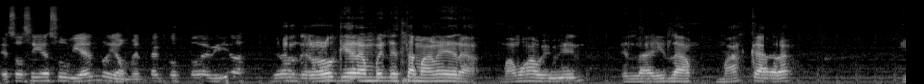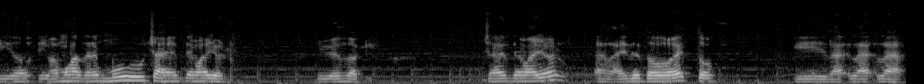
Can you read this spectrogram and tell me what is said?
eso sigue subiendo y aumenta el costo de vida. aunque no lo quieran ver de esta manera, vamos a vivir en la isla más cara y, y vamos a tener mucha gente mayor viviendo aquí mucha gente mayor a raíz de todo esto. Y la, la, la,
